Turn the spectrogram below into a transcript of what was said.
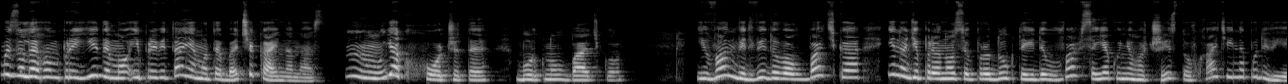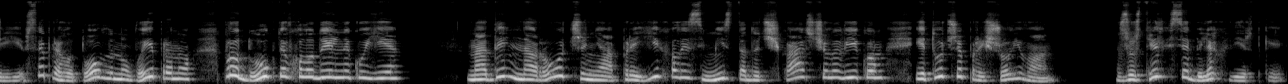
ми з Олегом приїдемо і привітаємо тебе, чекай на нас. Ну, як хочете, буркнув батько. Іван відвідував батька, іноді приносив продукти і дивувався, як у нього чисто в хаті й на подвір'ї. Все приготовлено, випрано, продукти в холодильнику є. На день народження приїхали з міста дочка з чоловіком, і тут же прийшов Іван. Зустрілися біля хвіртки.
